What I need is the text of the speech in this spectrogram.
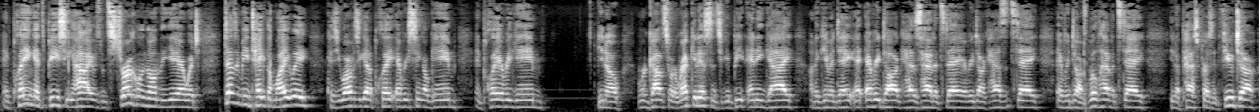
and playing against BC High, who's been struggling on the year, which doesn't mean take them lightly because you obviously got to play every single game and play every game you know, regardless of what a record is, since you can beat any guy on a given day. Every dog has had its day. Every dog has its day. Every dog will have its day. You know, past, present, future.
